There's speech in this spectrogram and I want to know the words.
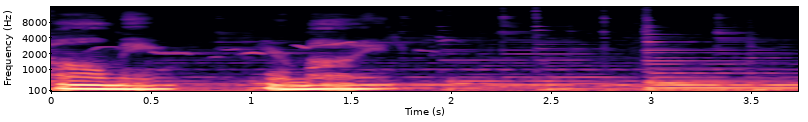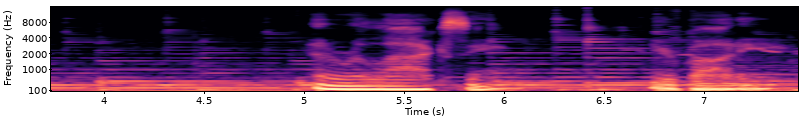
calming your mind and relaxing your body.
